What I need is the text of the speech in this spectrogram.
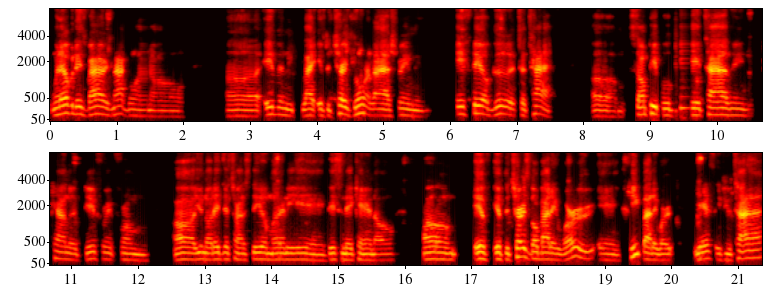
whenever this virus not going on, uh, even like if the church doing live streaming, it's still good to tithe. Um, some people get tithing kind of different from, uh, you know, they just trying to steal money and this and that carrying on. Um, if if the church go by their word and keep by their word, yes, if you tithe,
